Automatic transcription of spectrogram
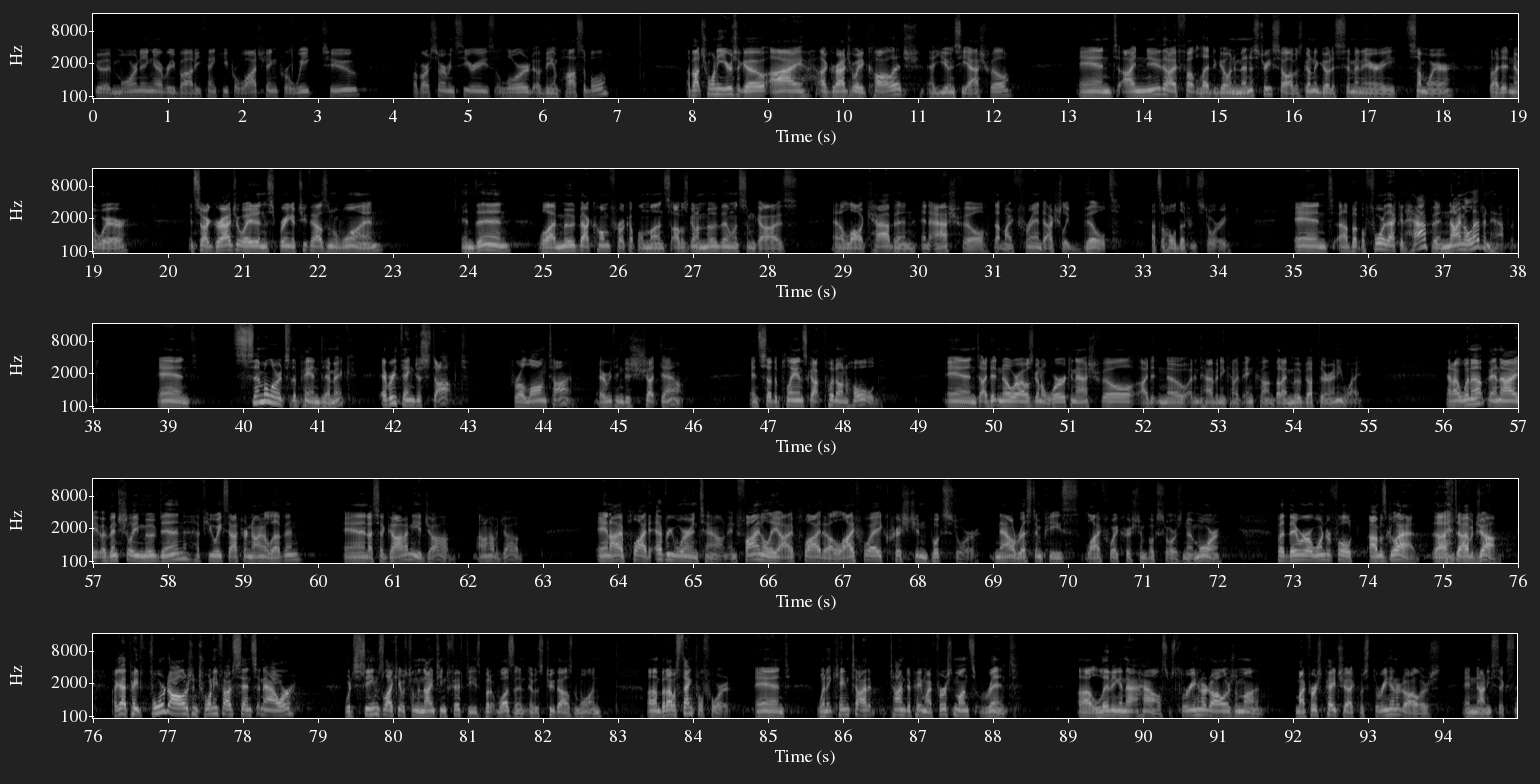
Good morning, everybody. Thank you for watching for week two of our sermon series, Lord of the Impossible. About 20 years ago, I uh, graduated college at UNC Asheville, and I knew that I felt led to go into ministry, so I was going to go to seminary somewhere, but I didn't know where. And so I graduated in the spring of 2001, and then, well, I moved back home for a couple months. I was going to move in with some guys and a log cabin in Asheville that my friend actually built. That's a whole different story. And, uh, but before that could happen, 9 11 happened. And similar to the pandemic, everything just stopped for a long time. Everything just shut down. And so the plans got put on hold. And I didn't know where I was going to work in Asheville. I didn't know, I didn't have any kind of income, but I moved up there anyway. And I went up and I eventually moved in a few weeks after 9 11. And I said, God, I need a job. I don't have a job. And I applied everywhere in town. And finally, I applied at a Lifeway Christian bookstore. Now, rest in peace, Lifeway Christian bookstores no more. But they were a wonderful, I was glad uh, to have a job. I got paid $4.25 an hour, which seems like it was from the 1950s, but it wasn't. It was 2001. Um, but I was thankful for it. And when it came time to pay my first month's rent, uh, living in that house, was $300 a month. My first paycheck was $300.96.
